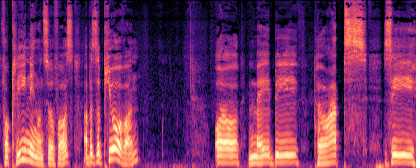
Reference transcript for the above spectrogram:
for cleaning and so forth, but the pure one, or maybe perhaps the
